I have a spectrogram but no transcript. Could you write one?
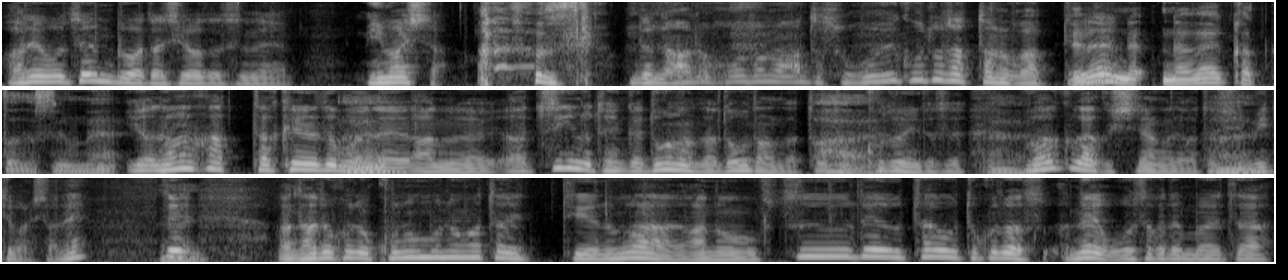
あれを全部私はですね見ました。あそうですか。でなるほどなとそういうことだったのかってね。な長かったですよね。いや長かったけれどもね、あのねあ次の展開どうなんだどうなんだというはい。ことにですね、ワクワクしながら私見てましたね。で、あなるほど。この物語っていうのはあの普通で歌うところはね大阪で生まれた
